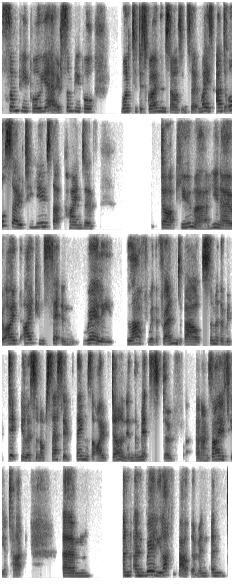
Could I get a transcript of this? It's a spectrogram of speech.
some people yeah if some people want to describe themselves in certain ways and also to use that kind of dark humor you know i i can sit and really laugh with a friend about some of the ridiculous and obsessive things that i've done in the midst of an anxiety attack um, and and really laugh about them. And and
